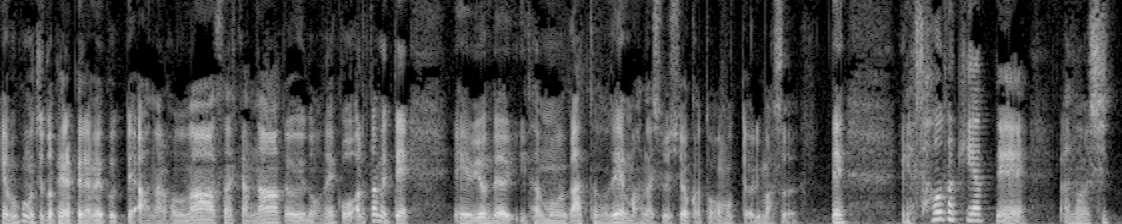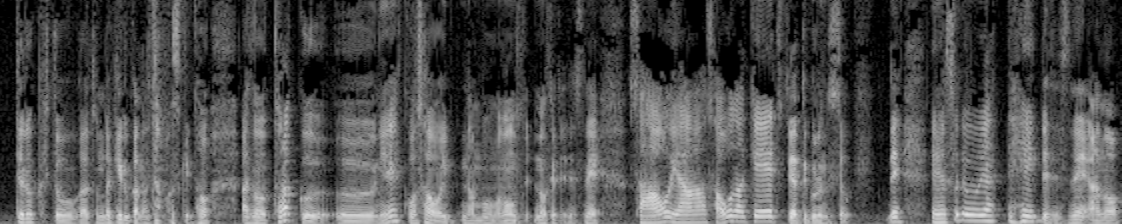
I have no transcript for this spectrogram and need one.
えー僕もちょっとペラペラめくって、あ、なるほどな、確かにな、というのをね、こう改めて、えー読んでいたものがあったので、まあ話をしようかと思っております。で、えー、竿だけやって、あの、知ってる人がどんだけいるかなと思うんですけど、あの、トラックにね、こう、竿を何本も乗って乗っけてですね、竿や、竿だけってやってくるんですよ。で、えーそれをやって、へーってですね、あの、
